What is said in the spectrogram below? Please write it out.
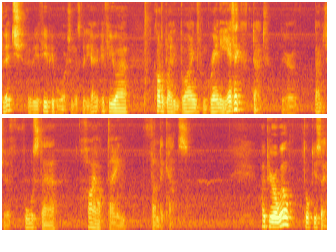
bitch. There'll be a few people watching this video. If you are contemplating buying from Granny Attic, don't. They're a bunch of four-star, high-octane thundercuts. Hope you're all well. Talk to you soon.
